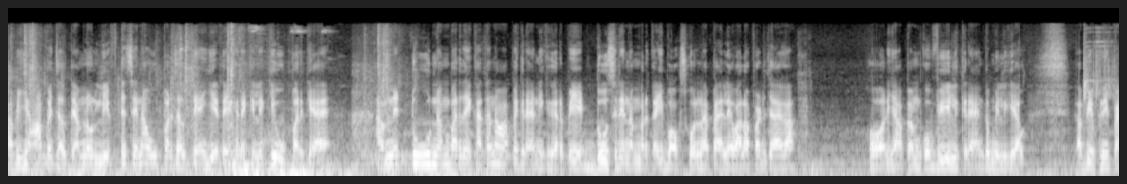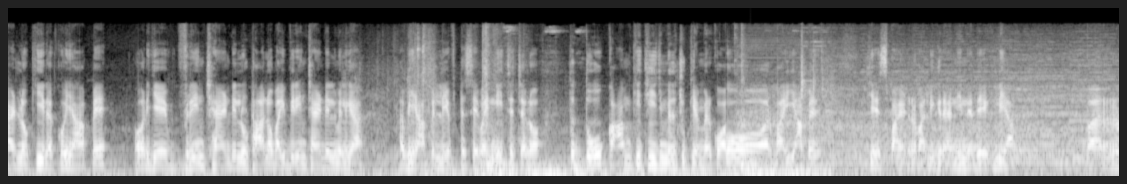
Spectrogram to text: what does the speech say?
अभी यहाँ पे चलते हैं, हम लोग लिफ्ट से ना ऊपर चलते हैं, ये देखने के लिए कि ऊपर क्या है। हमने टू नंबर देखा था ना वहाँ पे ग्रैनी के घर पे, ये दूसरे नंबर का ही बॉक्स खोलना है, पहले वाला फट जाएगा। और यहाँ पे हमको व्हील क्रैंक मिल गया। अभी अपनी पैड लॉक की रखो यहाँ पे, और ये व्रिंच हैंडल उठा लो भाई व्रिंच हैंडल मिल गया। अभी यहाँ पे लिफ्ट से भाई नीचे चलो तो दो काम की चीज़ मिल चुकी है मेरे को। और भाई यहाँ पे ये स्पाइडर वाली ग्रैनी ने देख लिया, पर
